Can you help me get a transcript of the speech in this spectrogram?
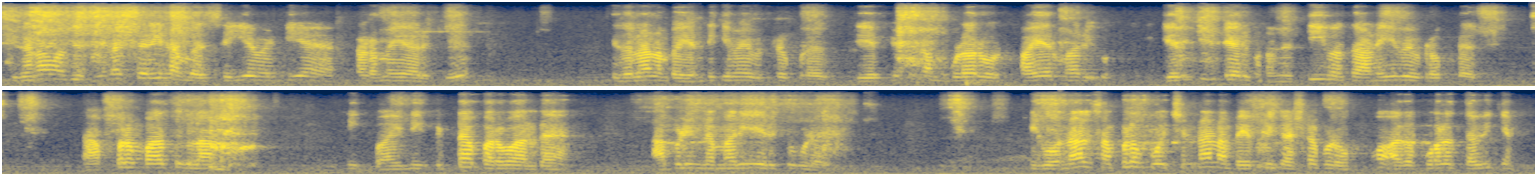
இதெல்லாம் வந்து தினசரி நம்ம செய்ய வேண்டிய கடமையா இருக்கு. இதெல்லாம் நம்ம என்னைக்குமே விட்டுறக்கூடாது. எப்பயுமே நமக்குள்ளார ஒரு ஃபயர் மாதிரி எரிஞ்சுக்கிட்டே இருக்கணும். அந்த தீ வந்து அணையவே விடக்கூடாது. அப்புறம் பார்த்துக்கலாம். இன்னைக்கு இன்னைக்கு விட்டா பரவாயில்ல. அப்படின்ற மாதிரியே இருக்கக்கூடாது. இன்னைக்கு ஒரு நாள் சம்பளம் போச்சுன்னா நம்ம எப்படி கஷ்டப்படுவோமோ அதை போல தவிக்கணும்.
